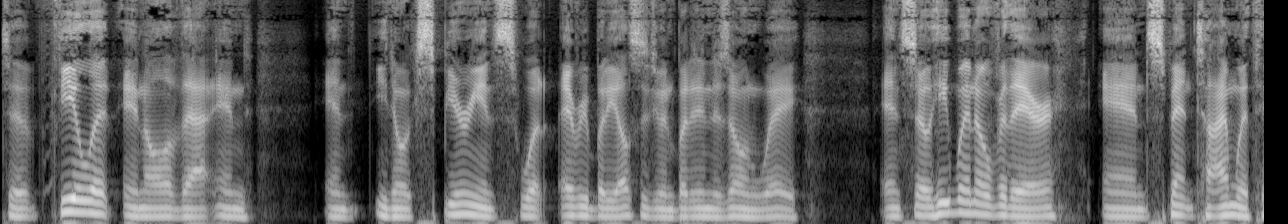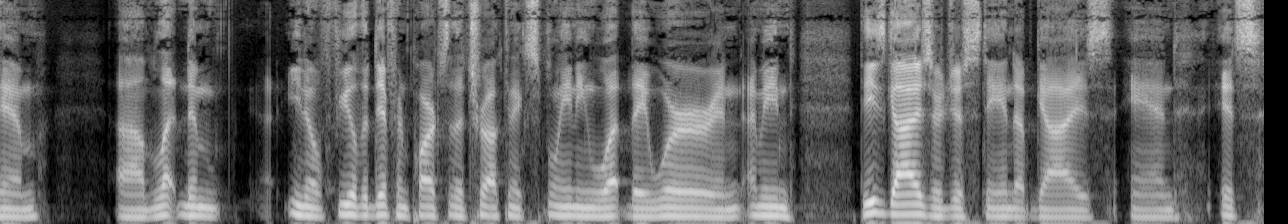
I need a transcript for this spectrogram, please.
to feel it and all of that and and you know experience what everybody else is doing but in his own way. And so he went over there and spent time with him um, letting him you know feel the different parts of the truck and explaining what they were. And i mean these guys are just stand up guys, and it's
